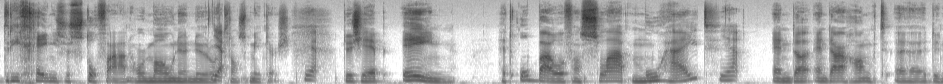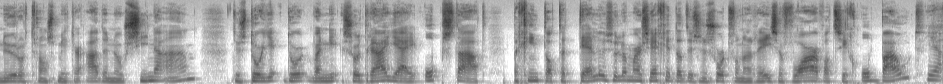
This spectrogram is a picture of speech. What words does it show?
drie chemische stoffen aan, hormonen, neurotransmitters. Ja. Dus je hebt één, het opbouwen van slaapmoeheid. Ja, En, da en daar hangt eh, de neurotransmitter adenosine aan. Dus door je, door wanneer, zodra jij opstaat, begint dat te tellen, zullen we maar zeggen. Dat is een soort van een reservoir wat zich opbouwt. ja,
